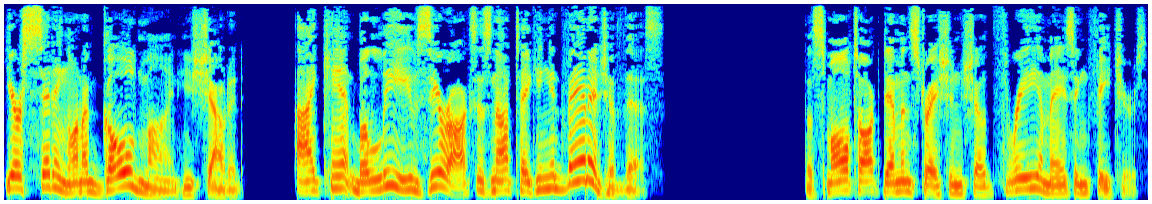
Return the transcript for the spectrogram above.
You're sitting on a gold mine, he shouted. I can't believe Xerox is not taking advantage of this. The Smalltalk demonstration showed three amazing features.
